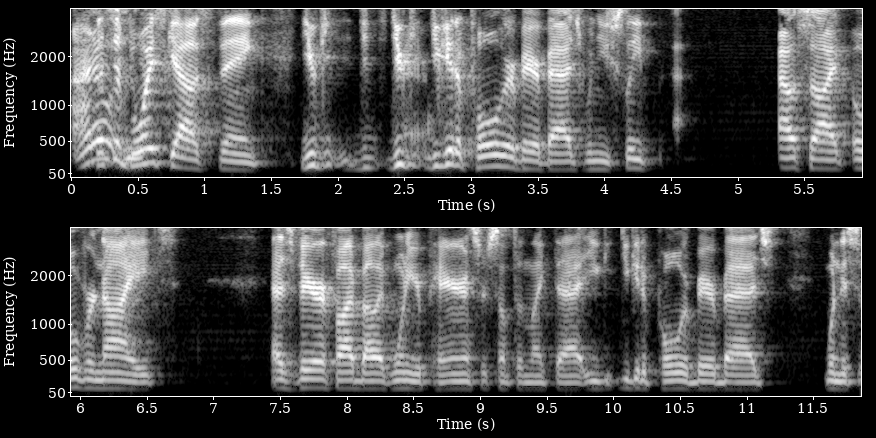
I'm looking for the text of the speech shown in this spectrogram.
I don't. It's a Boy Scouts thing. You get- you you get a polar bear badge when you sleep outside overnight, as verified by like one of your parents or something like that. You you get a polar bear badge when it's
